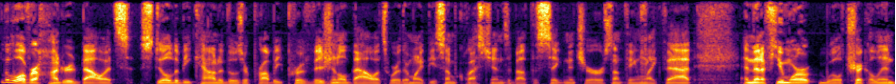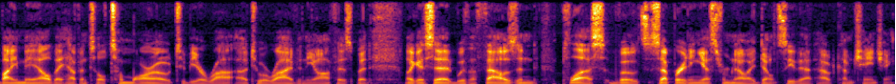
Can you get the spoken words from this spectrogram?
little over 100 ballots still to be counted. Those are probably provisional ballots where there might be some questions about the signature or something like that. And then a few more will trickle in by mail. They have until tomorrow to be arri- uh, to arrive in the office. But like I said, with a thousand plus votes separating yes from no, I don't see that outcome changing.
